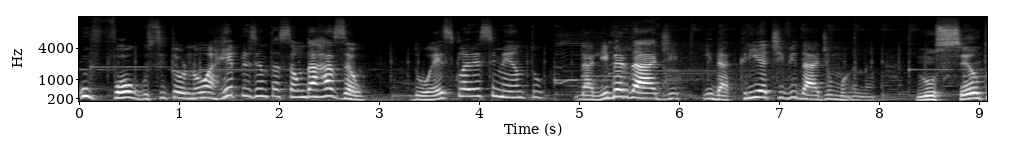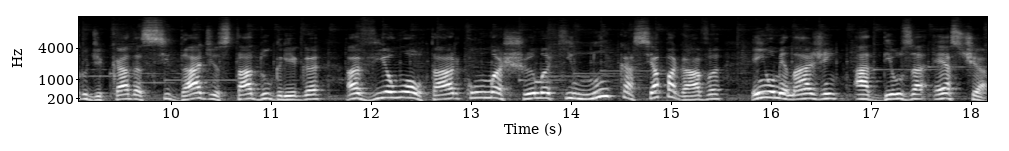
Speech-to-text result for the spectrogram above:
o fogo se tornou a representação da razão, do esclarecimento, da liberdade e da criatividade humana. No centro de cada cidade-estado grega havia um altar com uma chama que nunca se apagava em homenagem à deusa Hestia,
